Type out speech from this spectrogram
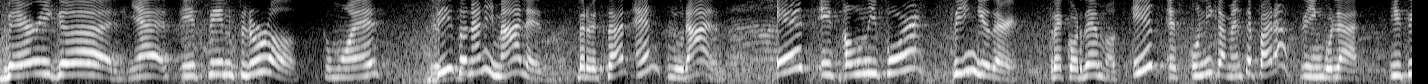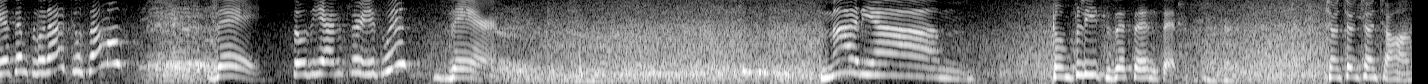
Very good. Yes, it's in plural. Como es? Sí, son animales, pero están en plural. It is only for singular. Recordemos, it es únicamente para singular. Y si es en plural, ¿qué usamos? They. So the answer is with there. Mariam. Complete the sentence. Chon, chon, chon, chon.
